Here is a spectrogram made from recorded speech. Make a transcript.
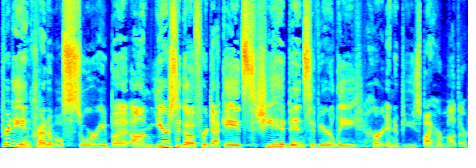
pretty incredible story, but um, years ago, for decades, she had been severely hurt and abused by her mother.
